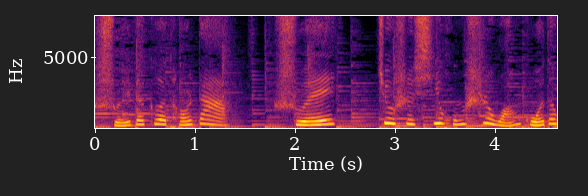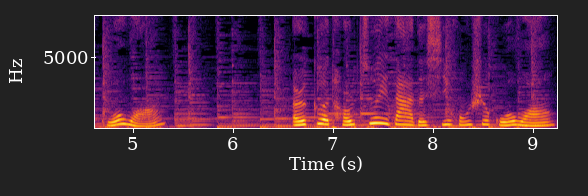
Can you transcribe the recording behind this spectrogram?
谁的个头大，谁。就是西红柿王国的国王，而个头最大的西红柿国王，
